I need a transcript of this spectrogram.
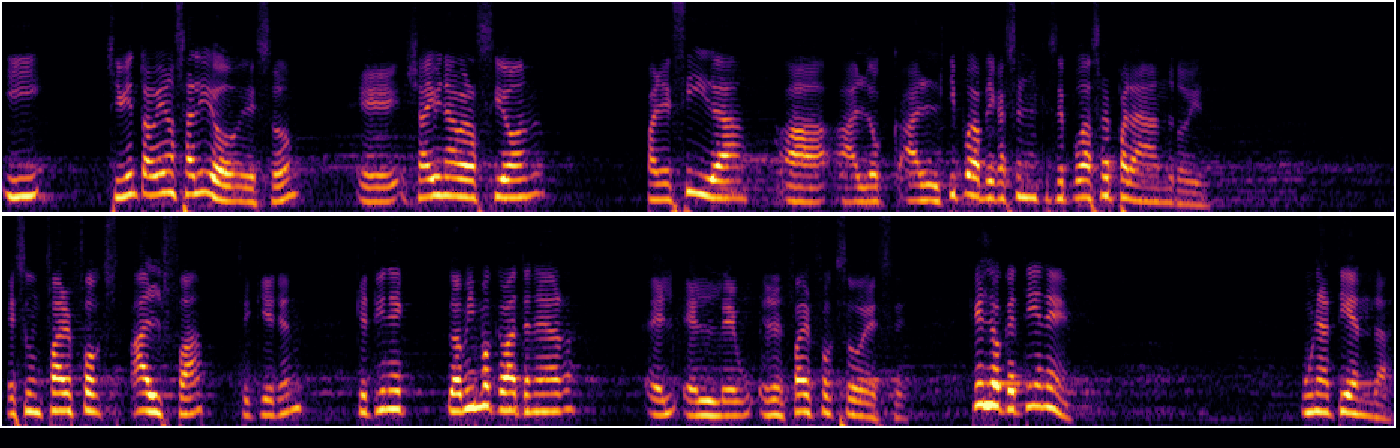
Y si bien todavía no salió eso, eh, ya hay una versión parecida al tipo de aplicaciones que se puede hacer para Android. Es un Firefox Alpha, si quieren, que tiene lo mismo que va a tener el, el, Firefox OS. ¿Qué es lo que tiene? una tienda.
